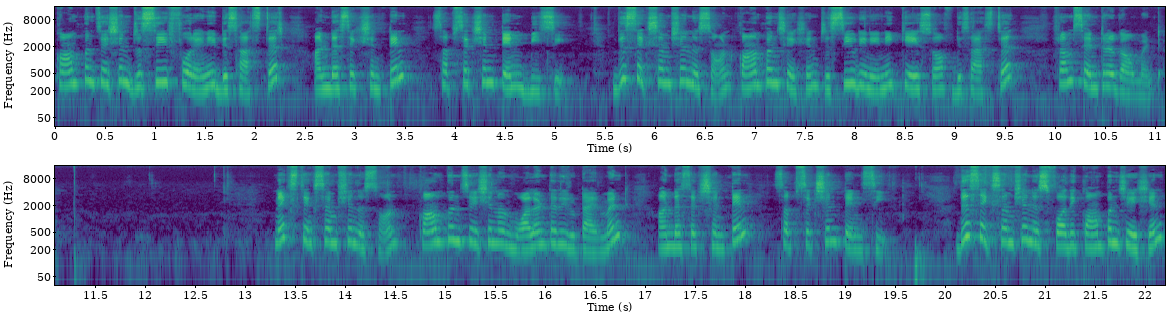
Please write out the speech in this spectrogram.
compensation received for any disaster under section 10 subsection 10 BC. This exemption is on compensation received in any case of disaster from central government. Next exemption is on compensation on voluntary retirement under section 10 subsection 10C. This exemption is for the compensation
